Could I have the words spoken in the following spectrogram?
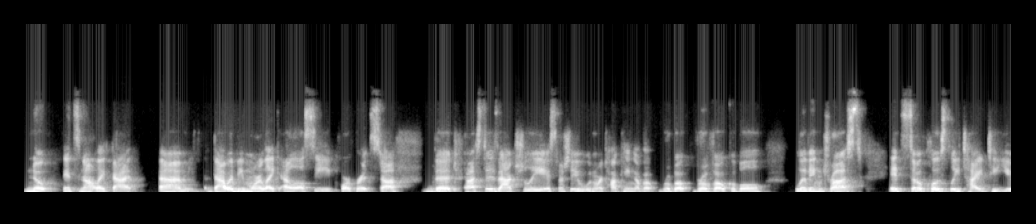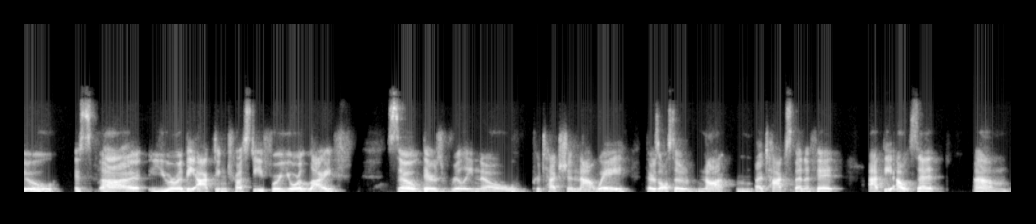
nope it's not like that um, that would be more like llc corporate stuff the mm-hmm. trust is actually especially when we're talking about revo- revocable living trust it's so closely tied to you uh, you're the acting trustee for your life so there's really no protection that way there's also not a tax benefit at the outset um,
